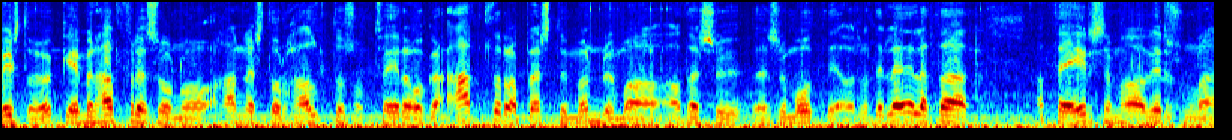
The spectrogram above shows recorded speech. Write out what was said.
mistök, Emil Hallfreðsson og Hannes Þór Halldórsson, tveir af okkar allra bestu mönnum á, á þessu, þessu móti. Það var svolítið leiðilegt að, að þeir sem hafa verið svona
